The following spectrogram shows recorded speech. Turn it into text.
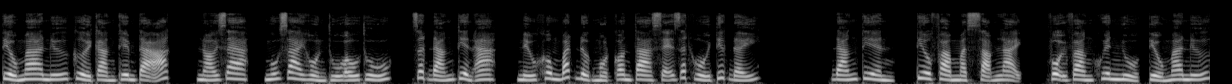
tiểu ma nữ cười càng thêm tà ác, nói ra, ngũ giai hồn thú ấu thú, rất đáng tiền a nếu không bắt được một con ta sẽ rất hối tiếc đấy. Đáng tiền, tiêu phàm mặt sạm lại, vội vàng khuyên nhủ tiểu ma nữ,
